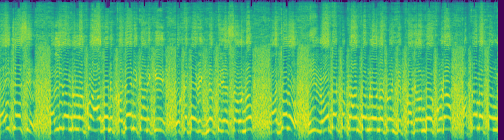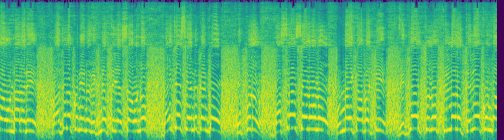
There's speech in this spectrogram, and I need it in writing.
దయచేసి తల్లిదండ్రులకు ఆదోని ప్రజానికానికి ఒక్కటే విజ్ఞప్తి చేస్తా ఉన్నాం. ప్రజలు ఈ లోతట్టు ప్రాంతంలో ఉన్నటువంటి ప్రజలందరూ కూడా అప్రమత్తంగా ఉండాలని ప్రజలకు నేను విజ్ఞప్తి చేస్తా ఉన్నాం. దయచేసి ఎందుకంటే ఇప్పుడు దసరా సెలవులు ఉన్నాయి కాబట్టి విద్యార్థులు పిల్లలు తెలియకుండా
